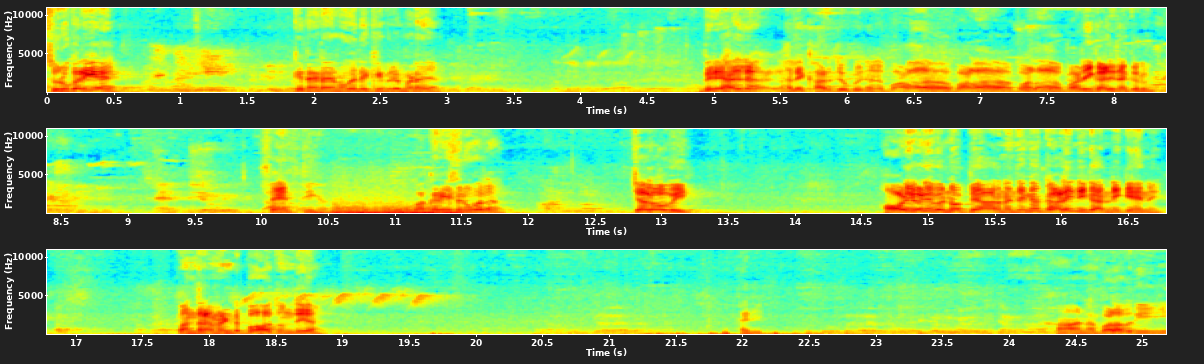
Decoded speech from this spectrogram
ਸ਼ੁਰੂ ਕਰੀਏ? ਕਿੰਨਾ ਟਾਈਮ ਹੋ ਗਿਆ ਦੇਖੀ ਵੀਰੇ ਮੜਾ ਜਾ ਵੀਰੇ ਹਲੇ ਹਲੇ ਖੜ ਜਾਓ ਨਾ ਬਾਲਾ ਬਾਲਾ ਬਾਲਾ ਬਾਲੀ ਗਾਲੀ ਨਾ ਕਰੋ। 37 ਹਾਂ ਬੱਕਰੀ ਸ਼ੁਰੂ ਹੋਲਾ। ਚਲੋ ਵੀ ਹੌਲੀ ਹੌਲੀ ਬੰਨੋ, ਪਿਆਰ ਨਾਲ ਚੰਗਾ, ਗਾਲੀ ਨਹੀਂ ਕਰਨੀ ਕਿਸੇ ਨੇ। 15 ਮਿੰਟ ਬਹੁਤ ਹੁੰਦੇ ਆ। ਹਾਂਜੀ। ਹਾਂ, ਨਾ, ਬੜਾ ਵਧੀਆ ਜੀ।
